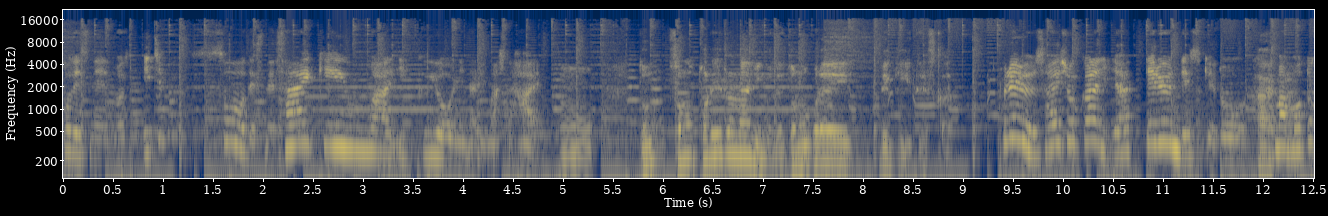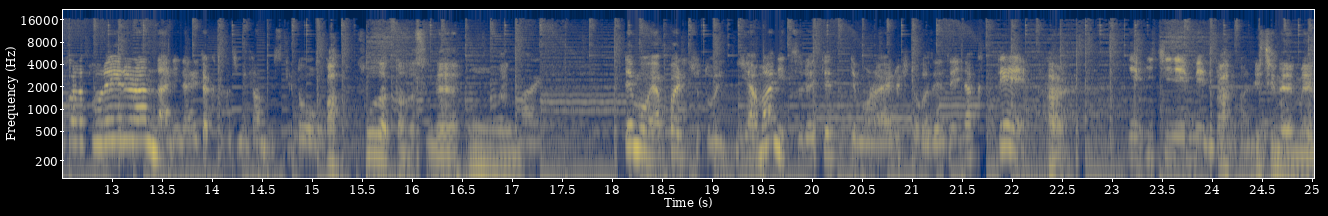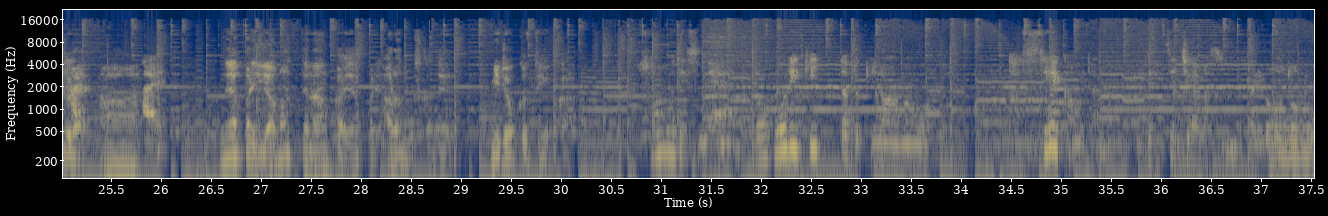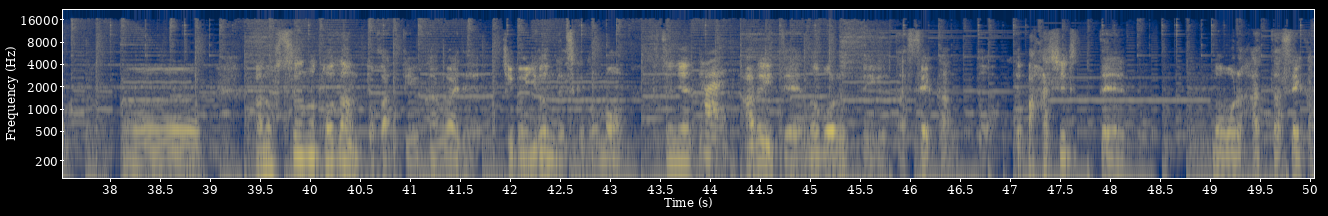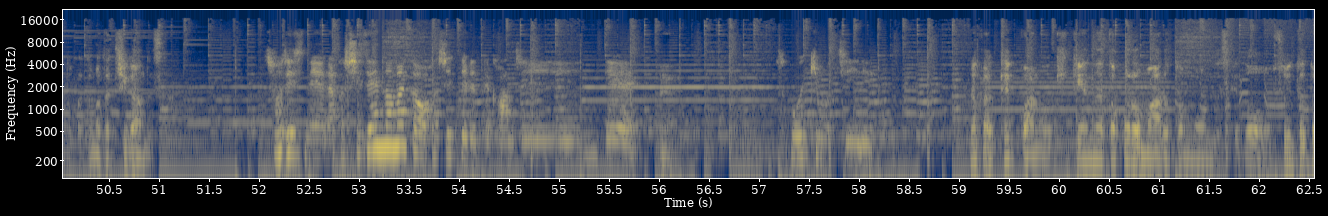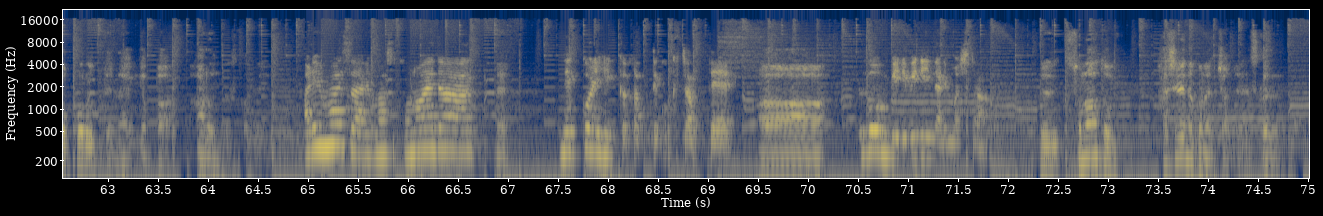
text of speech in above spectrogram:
そうですね、まあ一番そうですね、最近は行くようになりました。はい。あの、どの、そのトレイルランニングでどのぐらい歴ですか？トレイル最初からやってるんですけど、はいまあ元からトレイルランナーになりたくて始めたんですけど、あ、そうだったんですね。うん。はい。でもやっぱりちょっと山に連れてってもらえる人が全然いなくて、はい。ね、1年目みたいあな、感じで。1年目ぐらい。はいあはい。やっぱり山ってなんかやっぱりあるんですかね？魅力っていうか。そうですね。登り切った時のあの、達成感みたいなの全然違いますよね。やっぱりロードとは。おーあの、普通の登山とかっていう考えで自分いるんですけども、普通にはい。歩いて登るっていう達成感と、やっぱ走って登る達成感とかってまた違うんですか？そうですね。なんか自然の中を走ってるって感じで、すごい気持ちいいです。なんか結構あの危険なところもあると思うんですけど、そういったところってね、やっぱあるんですかね？ありますあります。この間、え根っこに引っかかってこけちゃって、あズボンビリビリになりました。あ、でその後走れなくなっちゃうんじゃないですか？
